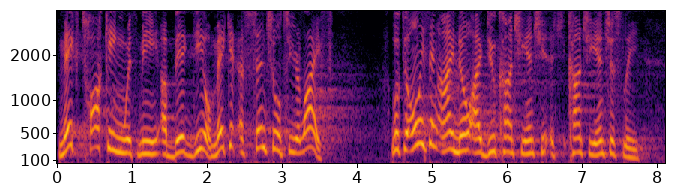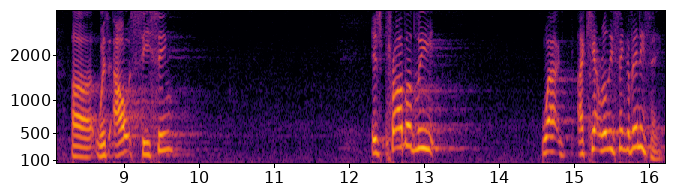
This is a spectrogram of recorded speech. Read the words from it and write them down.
Make talking with me a big deal. Make it essential to your life. Look, the only thing I know I do conscienti- conscientiously uh, without ceasing is probably, well, I can't really think of anything.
